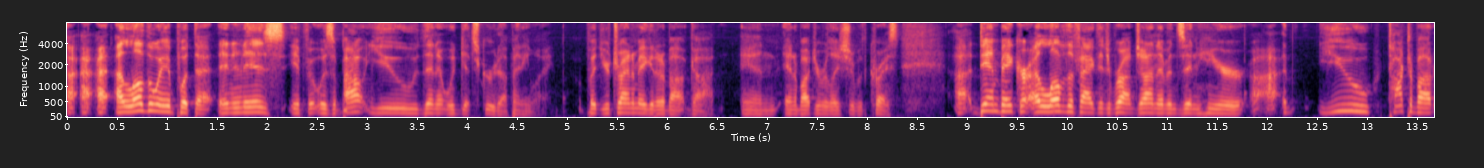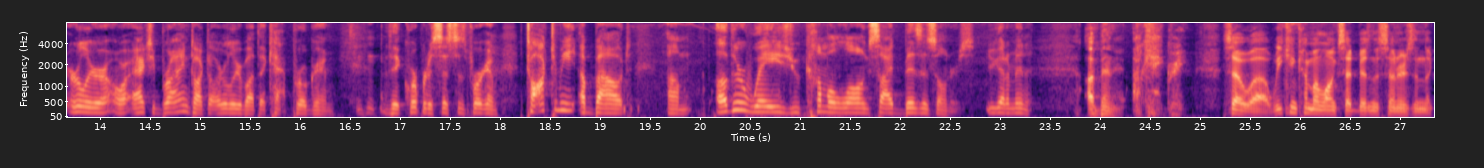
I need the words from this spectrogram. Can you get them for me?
I, I, I love the way you put that. And it is, if it was about you, then it would get screwed up anyway. But you're trying to make it about God and, and about your relationship with Christ. Uh, Dan Baker, I love the fact that you brought John Evans in here. Uh, you talked about earlier, or actually, Brian talked earlier about the CAP program, the corporate assistance program. Talk to me about um, other ways you come alongside business owners. You got a minute? A minute. Okay, great. So uh, we can come alongside business owners in the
